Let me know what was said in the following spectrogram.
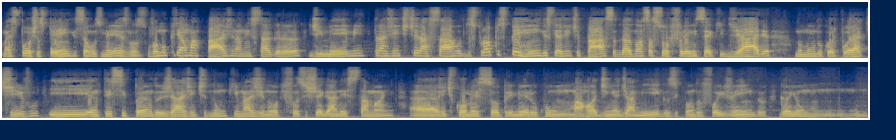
mas poxa, os perrengues são os mesmos, vamos criar uma página no Instagram de meme pra gente tirar sarro dos próprios perrengues que a gente passa, da nossa sofrência aqui diária no mundo corporativo e antecipando já, a gente nunca imaginou que fosse chegar nesse tamanho. Uh, a gente começou primeiro com uma rodinha de amigos e quando foi vendo, ganhou um, um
